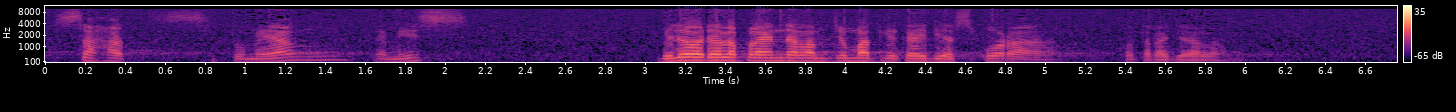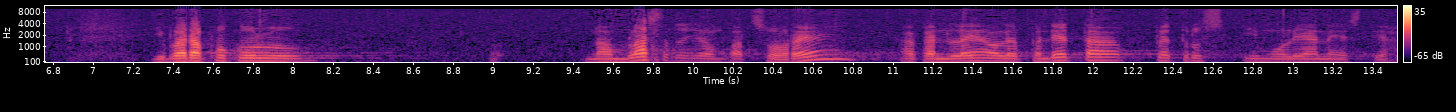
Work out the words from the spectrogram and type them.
Sahat Situmeang, Emis. Beliau adalah pelayan dalam Jemaat GKI Diaspora Kota Raja Dalam. Ibadah pukul 16 atau jam 4 sore akan dilayani oleh pendeta Petrus Imuliane STH.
